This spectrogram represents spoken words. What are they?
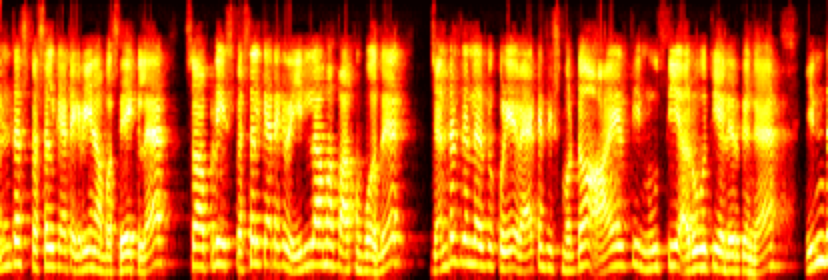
எந்த ஸ்பெஷல் கேட்டகரியும் நம்ம சேர்க்கல. ஸோ அப்படி ஸ்பெஷல் கேட்டகரி இல்லாம பார்க்கும்போது ஜென்ரல் டென்ல இருக்கக்கூடிய வேகன்சிஸ் மட்டும் ஆயிரத்தி நூத்தி அறுபத்தி ஏழு இருக்குங்க. இந்த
